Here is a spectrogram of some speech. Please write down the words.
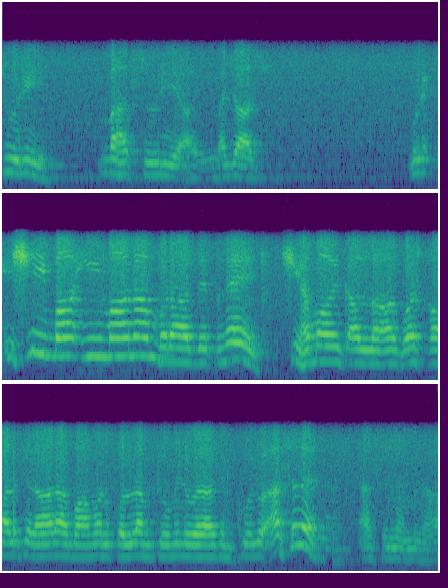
سوری محض سوری آئی، مجاز۔ بر اسی با ایمانا مرادف نہیں چی ہمائیں کہ اللہ گوشت قالت العرب آمن قلم تومن ولیکن کولو اصل اصل منا۔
